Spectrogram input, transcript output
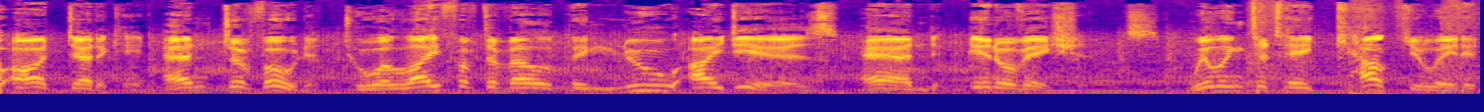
are dedicated and devoted to a life of developing new ideas and innovations, willing to take calculated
